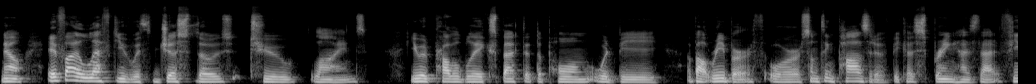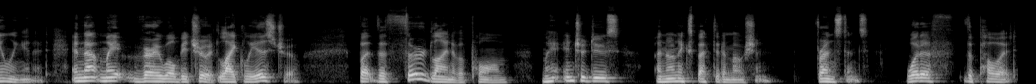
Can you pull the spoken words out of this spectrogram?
Now, if I left you with just those two lines, you would probably expect that the poem would be about rebirth or something positive because spring has that feeling in it. And that might very well be true. It likely is true. But the third line of a poem might introduce an unexpected emotion. For instance, what if the poet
